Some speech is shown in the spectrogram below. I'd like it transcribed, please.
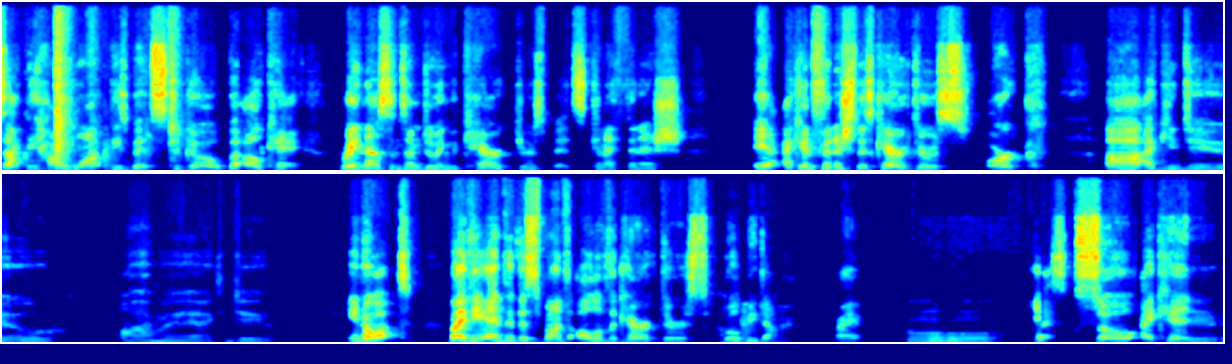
exactly how I want these bits to go, but okay. Right now, since I'm doing the characters bits, can I finish? Yeah, I can finish this character's arc. Uh, I Mhm. can do. Oh, I can do. You know what? By the end of this month, all of the characters will be done. Right? Ooh. Yes. So I can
